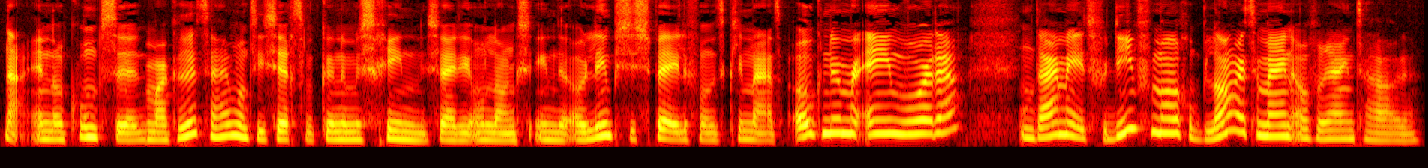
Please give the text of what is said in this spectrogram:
Nou, en dan komt uh, Mark Rutte, hè, want die zegt: we kunnen misschien, zei hij onlangs, in de Olympische Spelen van het klimaat ook nummer één worden. Om daarmee het verdienvermogen op lange termijn overeind te houden.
